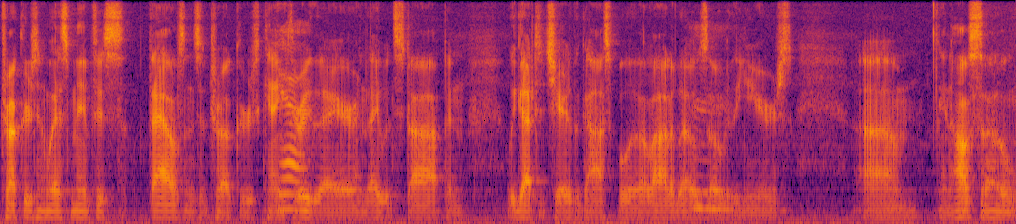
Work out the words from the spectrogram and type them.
truckers in West Memphis, thousands of truckers came yeah. through there, and they would stop, and we got to share the gospel with a lot of those mm-hmm. over the years. Um, and also,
